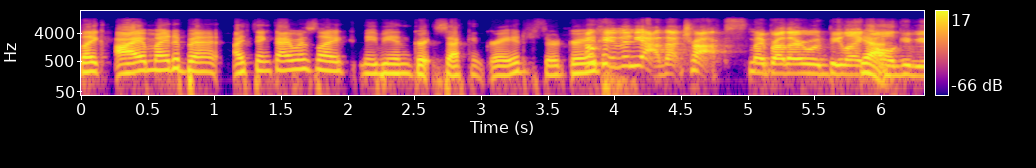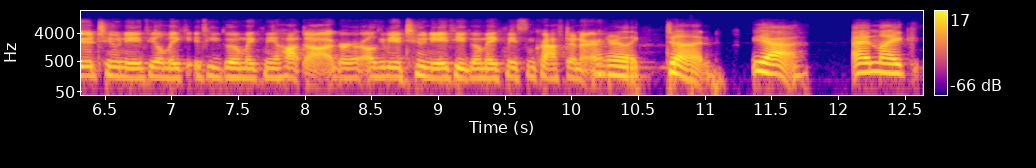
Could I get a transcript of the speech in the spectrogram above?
Like I might have been, I think I was like maybe in grade, second grade, third grade. Okay, then yeah, that tracks. My brother would be like, yeah. "I'll give you a toonie if you'll make if you go make me a hot dog, or I'll give you a toonie if you go make me some Kraft Dinner." And you're like, done. Yeah, and like,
